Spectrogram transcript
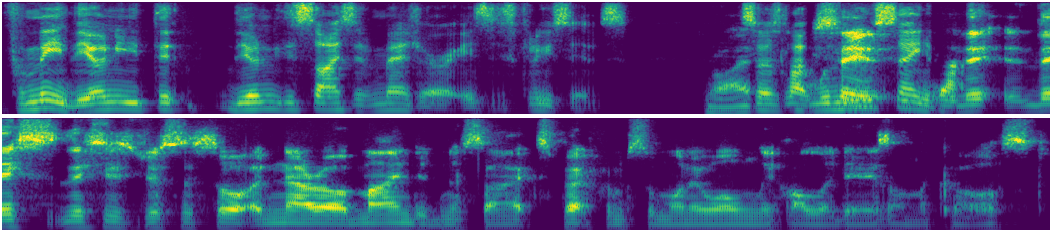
for me, the only the, the only decisive measure is exclusives. Right. So it's like when See, you say that, thi- this this is just the sort of narrow mindedness I expect from someone who only holidays on the coast.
